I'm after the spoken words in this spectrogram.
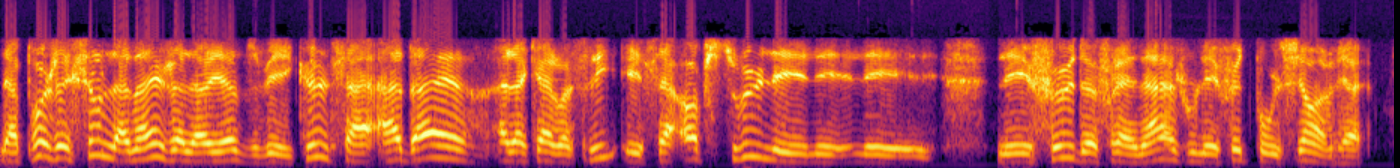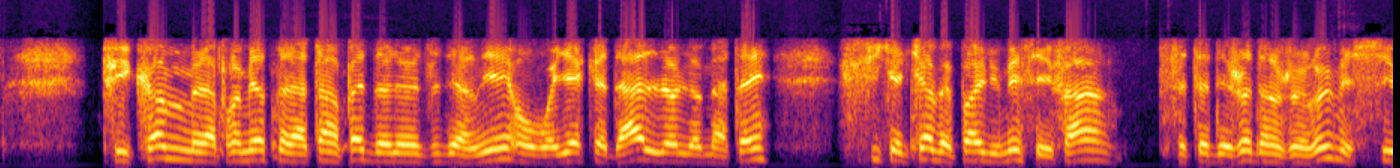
la projection de la neige à l'arrière du véhicule, ça adhère à la carrosserie et ça obstrue les, les, les, les feux de freinage ou les feux de position arrière. Puis comme la première la tempête de lundi dernier, on voyait que dalle là, le matin. Si quelqu'un n'avait pas allumé ses phares, c'était déjà dangereux, mais si,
